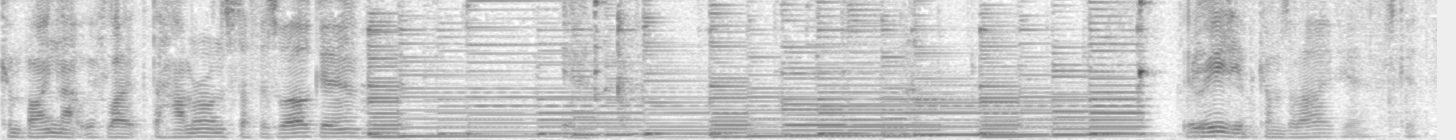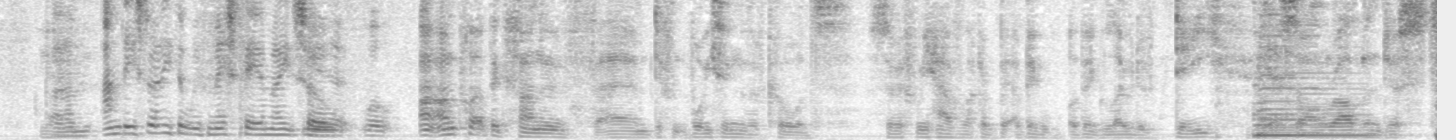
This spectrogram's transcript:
combine that with like the hammer on stuff as well, going. Yeah. It really becomes alive. Yeah, it's good. Yeah. Um, Andy, is there anything we've missed here, mate? So, yeah, well, I- I'm quite a big fan of um, different voicings of chords. So if we have like a, a big a big load of D in a song, rather than just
